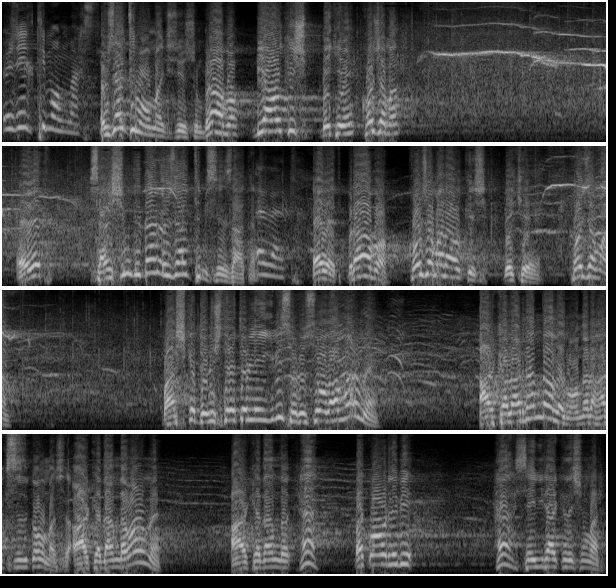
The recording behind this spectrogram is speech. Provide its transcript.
Özel tim olmak istiyorum. Özel tim olmak istiyorsun. Bravo. Bir alkış Bekir'e. Kocaman. Evet. Sen şimdiden özel timsin zaten. Evet. Evet. Bravo. Kocaman alkış Bekir'e. Kocaman. Başka dönüştüratörle ilgili sorusu olan var mı? Arkalardan da alalım. Onlara haksızlık olmasın. Arkadan da var mı? Arkadan da. Heh. Bak orada bir. Heh sevgili arkadaşım var.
